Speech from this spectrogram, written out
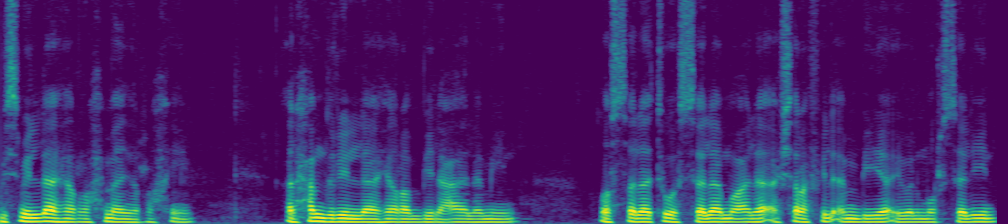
بسم الله الرحمن الرحيم الحمد لله رب العالمين والصلاة والسلام على أشرف الأنبياء والمرسلين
